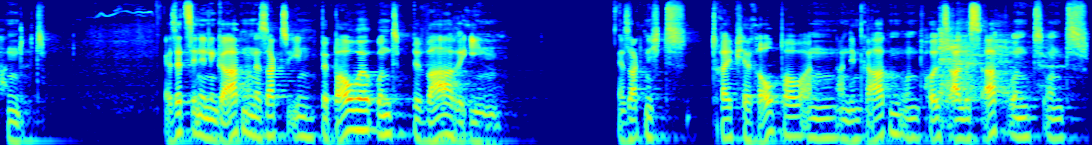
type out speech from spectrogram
handelt. Er setzt ihn in den Garten und er sagt zu ihm, bebaue und bewahre ihn. Er sagt nicht, treib hier Raubbau an, an dem Garten und holz alles ab und, und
